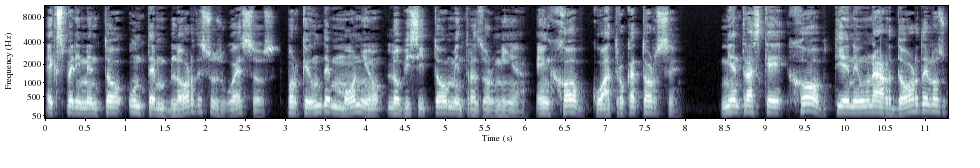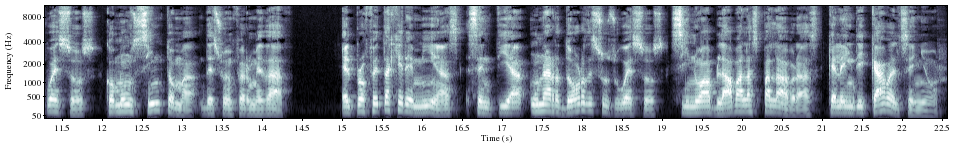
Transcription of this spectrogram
experimentó un temblor de sus huesos porque un demonio lo visitó mientras dormía, en Job 4:14. Mientras que Job tiene un ardor de los huesos como un síntoma de su enfermedad. El profeta Jeremías sentía un ardor de sus huesos si no hablaba las palabras que le indicaba el Señor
